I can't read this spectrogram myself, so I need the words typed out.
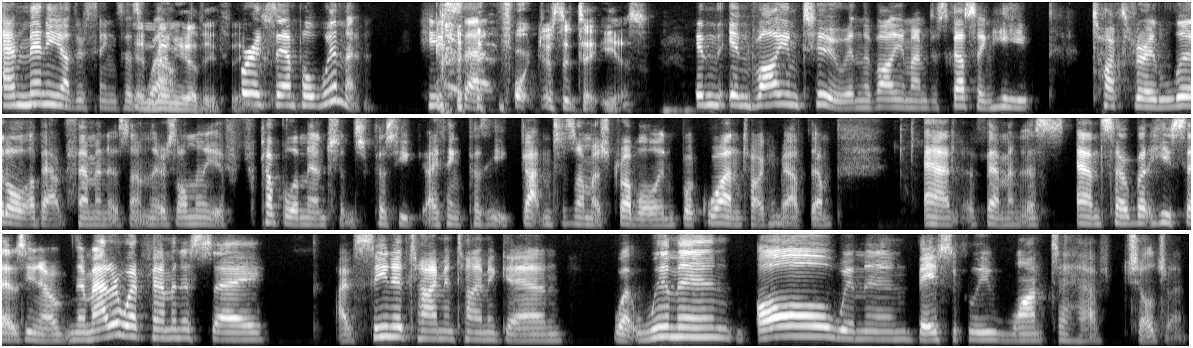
and many other things as and well. Many other things. For example, women. He said, For just to take yes. In in volume two, in the volume I'm discussing, he talks very little about feminism. There's only a couple of mentions because he, I think, because he got into so much trouble in book one talking about them and feminists. And so, but he says, you know, no matter what feminists say, I've seen it time and time again. What women, all women basically want to have children.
